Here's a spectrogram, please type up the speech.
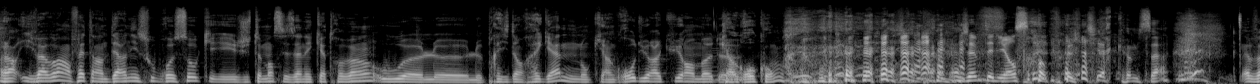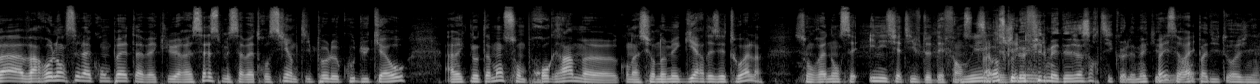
Alors, il va avoir en fait un dernier soubresaut qui est justement ces années 80 où euh, le, le président Reagan, donc qui est un gros dur à cuire en mode. Qui est un gros con. J'aime tes nuances. on peut le dire comme ça, va, va relancer la compète avec l'URSS, mais ça va être aussi un petit peu le coup du chaos, avec notamment son programme euh, qu'on a surnommé Guerre des Étoiles. Son vrai nom, c'est Initiative de défense. Je pense que le film est déjà sorti, que le mec Oui, vrai. pas du tout original.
